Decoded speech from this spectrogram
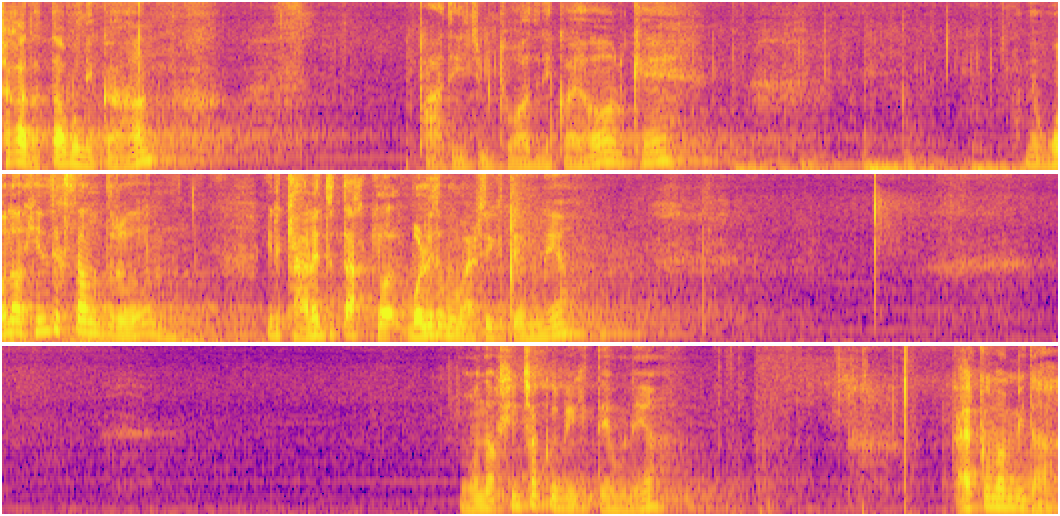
차가 낮다 보니까 바디 좀 도와드릴까요? 이렇게. 워낙 흰색 쌍들은 이렇게 안 해도 딱 여- 멀리서 보면 알 수 있기 때문에요. 워낙 신차급이기 때문에요. 깔끔합니다.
